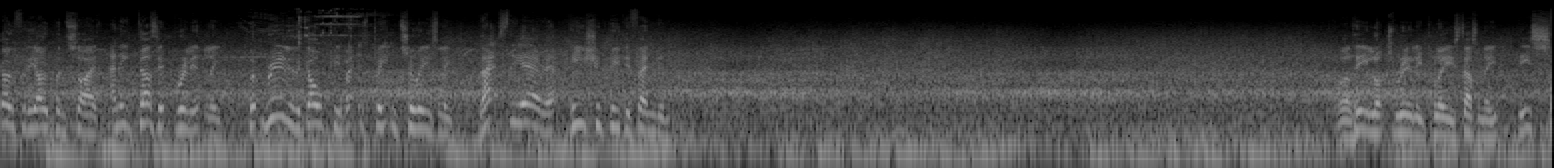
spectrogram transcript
go for the open side, and he does it brilliantly. But really, the goalkeeper is beaten too easily. That's the area he should be defending. Well, he looks really pleased, doesn't he? He's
